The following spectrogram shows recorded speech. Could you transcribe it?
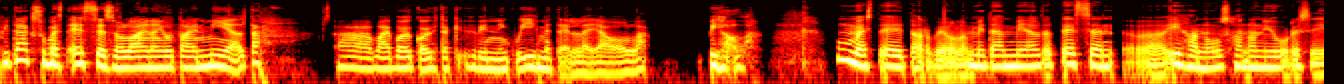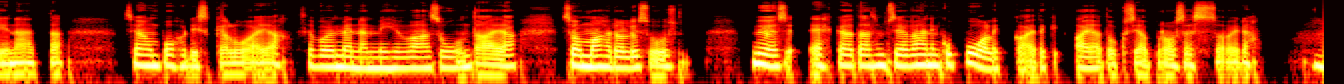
pitääkö sun mielestä esseessä olla aina jotain mieltä? Vai voiko yhtä hyvin niin kuin ihmetellä ja olla pihalla? Mun mielestä ei tarvi olla mitään mieltä. Essen äh, ihanuushan on juuri siinä, että se on pohdiskelua ja se voi mennä mihin vaan suuntaan ja se on mahdollisuus myös ehkä jotain semmoisia vähän niin kuin puolikkaitakin ajatuksia prosessoida. Hmm.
